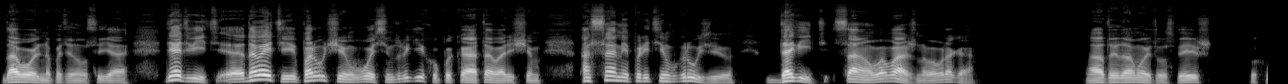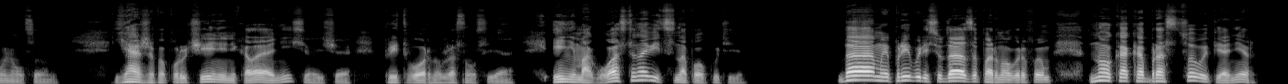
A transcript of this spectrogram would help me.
Довольно потянулся я. Дядь Вить, э, давайте поручим восемь других УПК товарищам, а сами полетим в Грузию давить самого важного врага. — А ты домой-то успеешь? — ухмыльнулся он. — Я же по поручению Николая Анисимовича, — притворно ужаснулся я, — и не могу остановиться на полпути. Да, мы прибыли сюда за порнографом, но как образцовый пионер —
